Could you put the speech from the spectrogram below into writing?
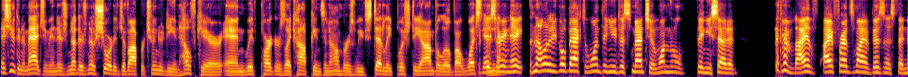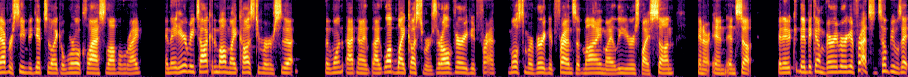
As you can imagine, I mean, there's no there's no shortage of opportunity in healthcare, and with partners like Hopkins and Humbers, we've steadily pushed the envelope on what's. Okay, so hey, now let me go back to one thing you just mentioned. One little thing you said. And I have I have friends of mine in business that never seem to get to like a world class level, right? And they hear me talking about my customers that the one I, I love my customers. They're all very good friends. Most of them are very good friends of mine, my leaders, my son, and our, and and stuff. And they, they become very very good friends. And some people say,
